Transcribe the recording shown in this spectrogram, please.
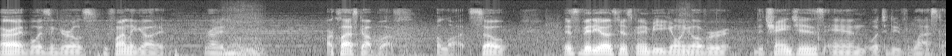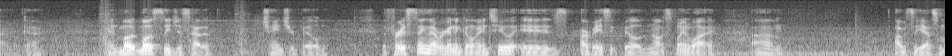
Alright, boys and girls, we finally got it, right? Our class got buffed a lot. So, this video is just going to be going over the changes and what to do from last time, okay? And mo mostly just how to change your build. The first thing that we're going to go into is our basic build, and I'll explain why. Um, obviously, you have some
